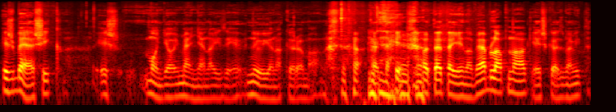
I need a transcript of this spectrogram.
és beesik, és mondja, hogy menjen a izé, nőjön a köröm a, a, tetején, a tetején a weblapnak, és közben mit.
